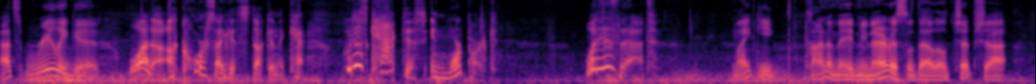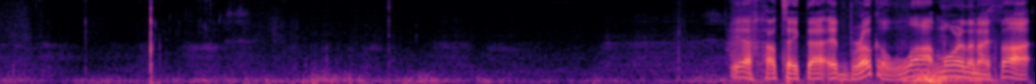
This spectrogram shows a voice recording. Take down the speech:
That's really good. What a, of course I get stuck in the cat. Who does cactus in Moorpark? What is that? Mikey kind of made me nervous with that little chip shot. Yeah, I'll take that. It broke a lot more than I thought.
